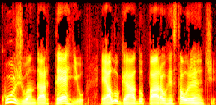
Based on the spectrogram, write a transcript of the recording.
cujo andar térreo é alugado para o restaurante.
